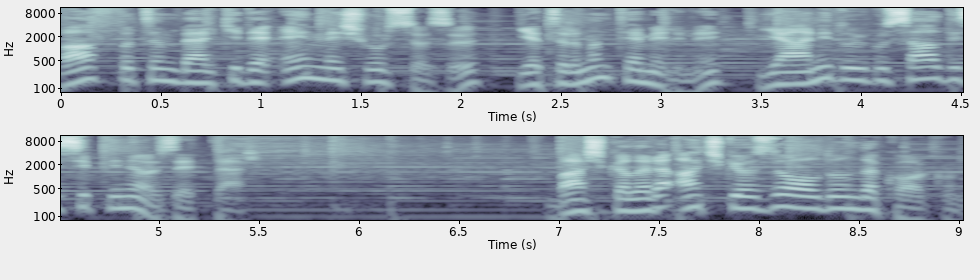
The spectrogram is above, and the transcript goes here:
Buffett'ın belki de en meşhur sözü, yatırımın temelini, yani duygusal disiplini özetler. Başkaları açgözlü olduğunda korkun.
